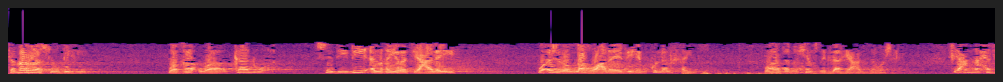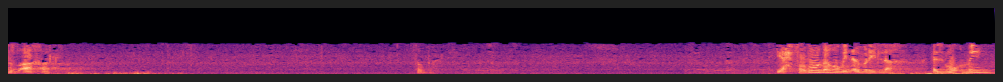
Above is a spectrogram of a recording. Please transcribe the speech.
تمرسوا به وكانوا شديدي الغيرة عليه وأجرى الله على يدهم كل الخير. وهذا من حفظ الله عز وجل. في عنا حفظ آخر؟ تفضل. يحفظونه من أمر الله. المؤمن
